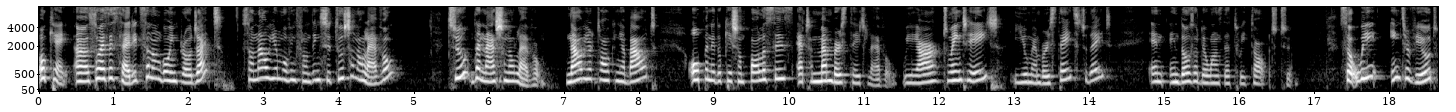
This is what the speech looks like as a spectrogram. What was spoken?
Okay, uh, so as I said, it's an ongoing project. So now we're moving from the institutional level to the national level. Now are talking about open education policies at a member state level. We are 28 EU member states to date, and, and those are the ones that we talked to. So we interviewed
